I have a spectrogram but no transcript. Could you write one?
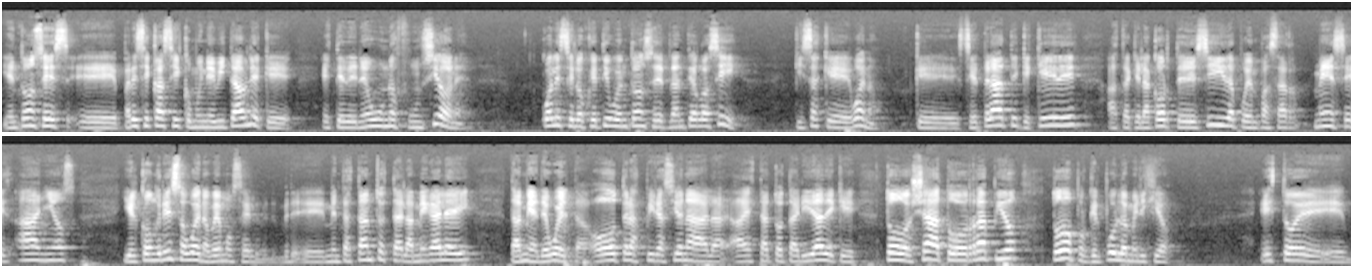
Y entonces eh, parece casi como inevitable que este DNU no funcione. ¿Cuál es el objetivo entonces de plantearlo así? Quizás que, bueno, que se trate, que quede, hasta que la Corte decida, pueden pasar meses, años, y el Congreso, bueno, vemos, el, eh, mientras tanto está la mega ley, también de vuelta, otra aspiración a, esta totalidad de que todo ya, todo rápido, todo porque el pueblo me eligió. Esto eh,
